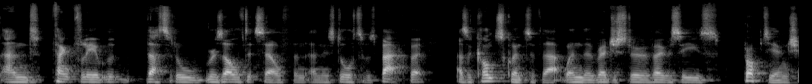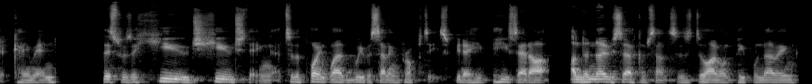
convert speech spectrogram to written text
And thankfully, that had all resolved itself, and, and his daughter was back. But as a consequence of that, when the register of overseas property ownership came in, this was a huge, huge thing to the point where we were selling properties. You know, he, he said, uh, under no circumstances do I want people knowing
